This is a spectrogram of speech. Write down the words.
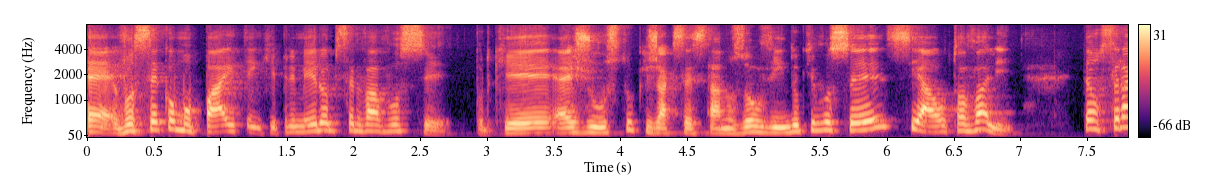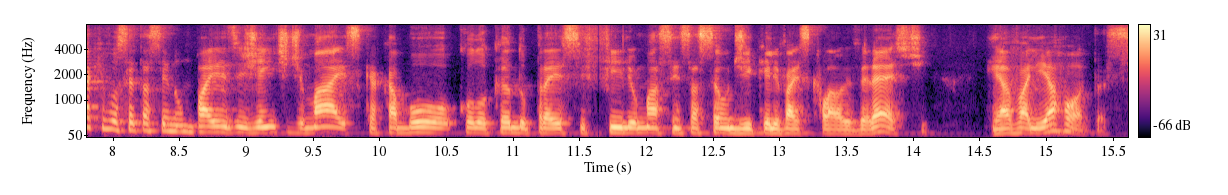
É, você como pai tem que primeiro observar você, porque é justo que já que você está nos ouvindo, que você se autoavalie. Então, será que você está sendo um pai exigente demais que acabou colocando para esse filho uma sensação de que ele vai escalar o Everest? Reavalie rotas.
